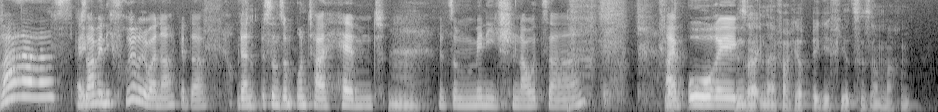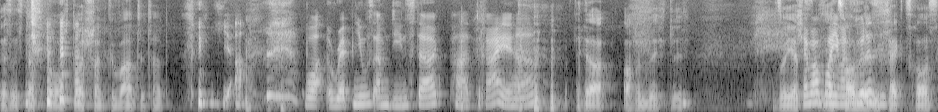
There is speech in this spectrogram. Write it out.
Was? Wieso haben wir nicht früher darüber nachgedacht? Und dann bist du in so einem Unterhemd Mhm. mit so einem Mini-Schnauzer, einem Wir Ohrring. sollten einfach JBG 4 zusammen machen. Das ist das, worauf Deutschland gewartet hat. ja. Boah, Rap News am Dienstag, Part 3, hä? Ja, offensichtlich. So, jetzt, Stell mal vor, jetzt jemand hauen wir würde die sich- Facts raus.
